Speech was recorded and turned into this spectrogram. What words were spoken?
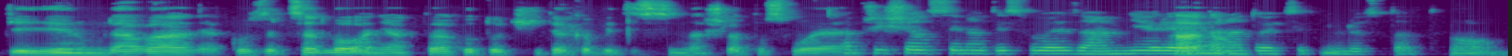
ti jenom dává jako zrcadlo a nějak to jako točí tak, aby ty si našla to svoje. A přišel si na ty svoje záměry ano. a na to, jak se k ním dostat. No.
